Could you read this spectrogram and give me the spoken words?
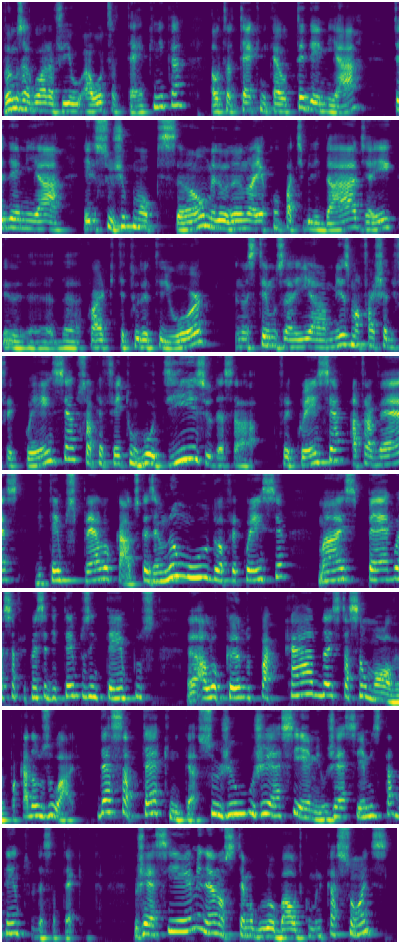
Vamos agora ver a outra técnica, a outra técnica é o TDMA. O TDMA ele surgiu com uma opção, melhorando aí a compatibilidade aí, eh, da, com a arquitetura anterior. Nós temos aí a mesma faixa de frequência, só que é feito um rodízio dessa frequência através de tempos pré-alocados. Quer dizer, eu não mudo a frequência, mas pego essa frequência de tempos em tempos, eh, alocando para cada estação móvel, para cada usuário. Dessa técnica surgiu o GSM. O GSM está dentro dessa técnica. O GSM, né, nosso sistema global de comunicações,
